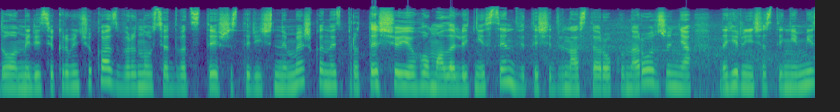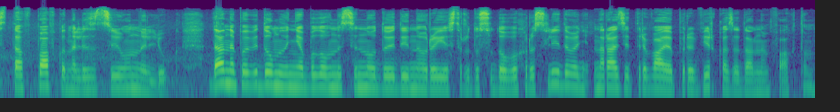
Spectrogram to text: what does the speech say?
До міліції Кременчука звернувся 26-річний мешканець про те, що його малолітній син 2012 року народження на гірній частині міста впав каналізаційний люк. Дане повідомлення було внесено до єдиного реєстру досудових розслідувань. Наразі триває перевірка за даним фактом.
